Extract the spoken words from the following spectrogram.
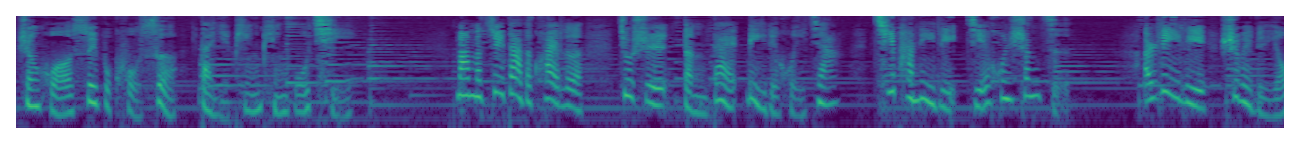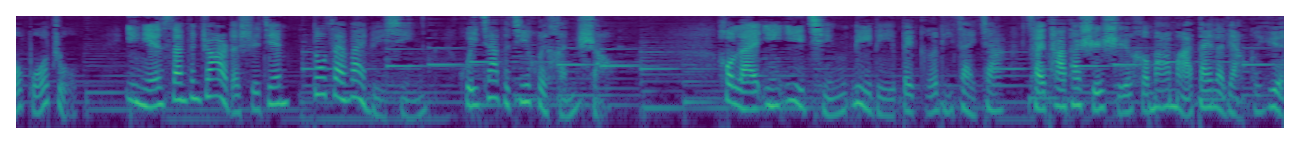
生活虽不苦涩。但也平平无奇。妈妈最大的快乐就是等待丽丽回家，期盼丽丽结婚生子。而丽丽是位旅游博主，一年三分之二的时间都在外旅行，回家的机会很少。后来因疫情，丽丽被隔离在家，才踏踏实实和妈妈待了两个月。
